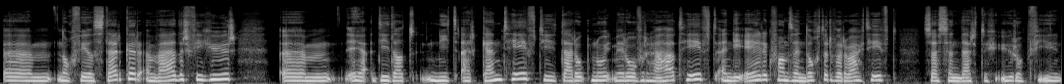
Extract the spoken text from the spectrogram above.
um, nog veel sterker, een vaderfiguur Um, ja, die dat niet erkend heeft, die het daar ook nooit meer over gehad heeft en die eigenlijk van zijn dochter verwacht heeft 36 uur op, vier,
